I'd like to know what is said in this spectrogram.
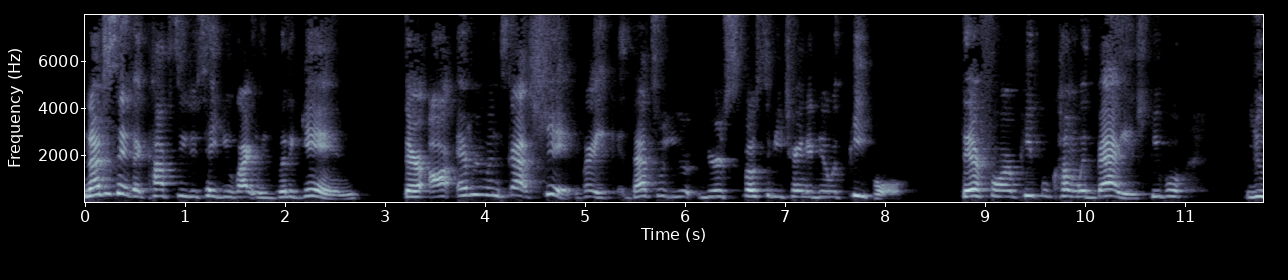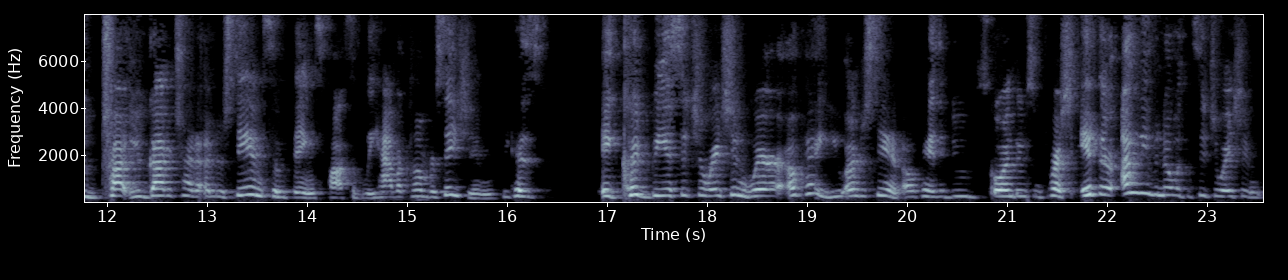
Not to say that cops need to take you lightly, but again, there are everyone's got shit. Like that's what you're you're supposed to be trained to deal with people. Therefore, people come with baggage. People you try you got to try to understand some things possibly have a conversation because it could be a situation where okay you understand okay the dude's going through some pressure if there i don't even know what the situation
